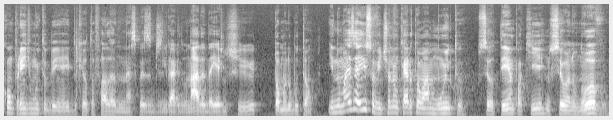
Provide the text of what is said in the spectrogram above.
compreende muito bem aí do que eu tô falando, né? As coisas desligarem do nada, daí a gente toma no botão. E no mais é isso, ouvinte. Eu não quero tomar muito o seu tempo aqui no seu ano novo,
